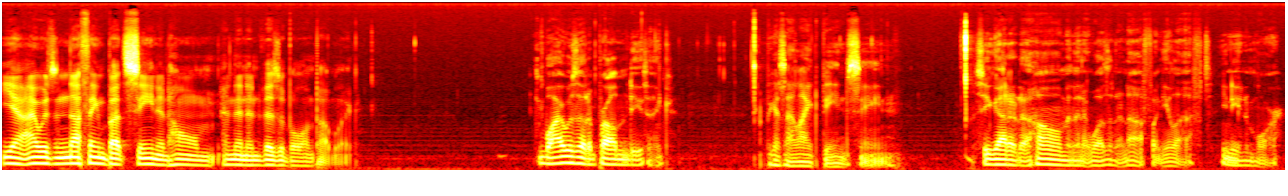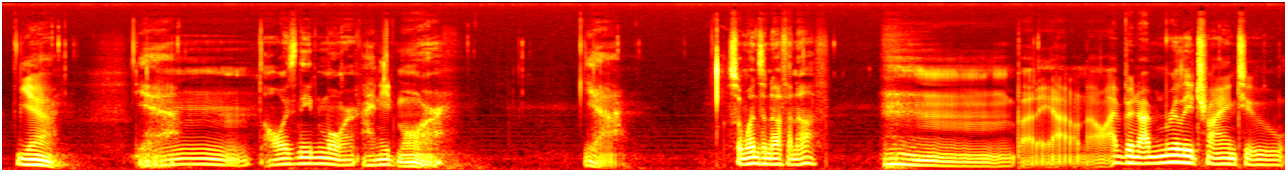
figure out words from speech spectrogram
yeah, I was nothing but seen at home and then invisible in public Why was that a problem? Do you think? because I liked being seen. So you got it at home, and then it wasn't enough when you left. You needed more. Yeah. Yeah. Mm, always need more. I need more. Yeah. So when's enough enough? Hmm, buddy, I don't know. I've been I'm really trying to,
